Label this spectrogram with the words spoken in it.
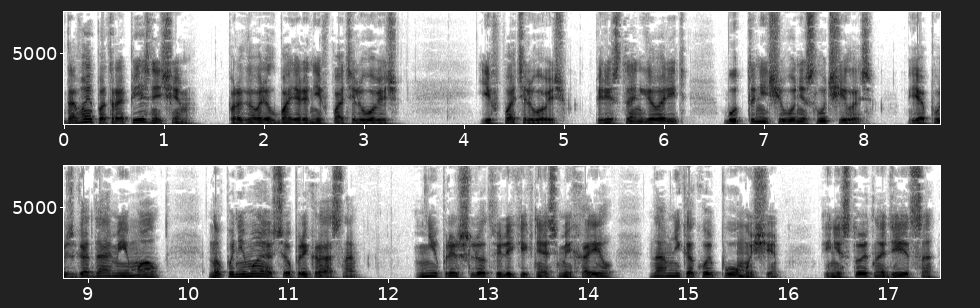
давай потрапезничаем», — проговорил боярин Евпатий Львович. «Евпатий Львович, перестань говорить, будто ничего не случилось. Я пусть годами и мал, но понимаю все прекрасно. Не пришлет великий князь Михаил нам никакой помощи, и не стоит надеяться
